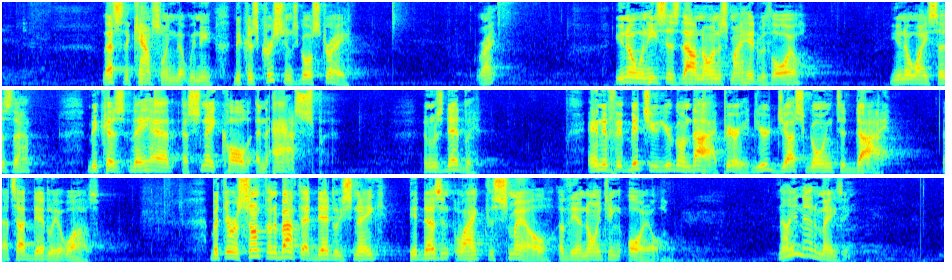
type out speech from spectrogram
That's the counseling that we need because Christians go astray. Right? You know when he says, Thou anointest my head with oil? You know why he says that? Because they had a snake called an asp, and it was deadly. And if it bit you, you're going to die, period. You're just going to die. That's how deadly it was. But there was something about that deadly snake. It doesn't like the smell of the anointing oil. Now, isn't that amazing?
